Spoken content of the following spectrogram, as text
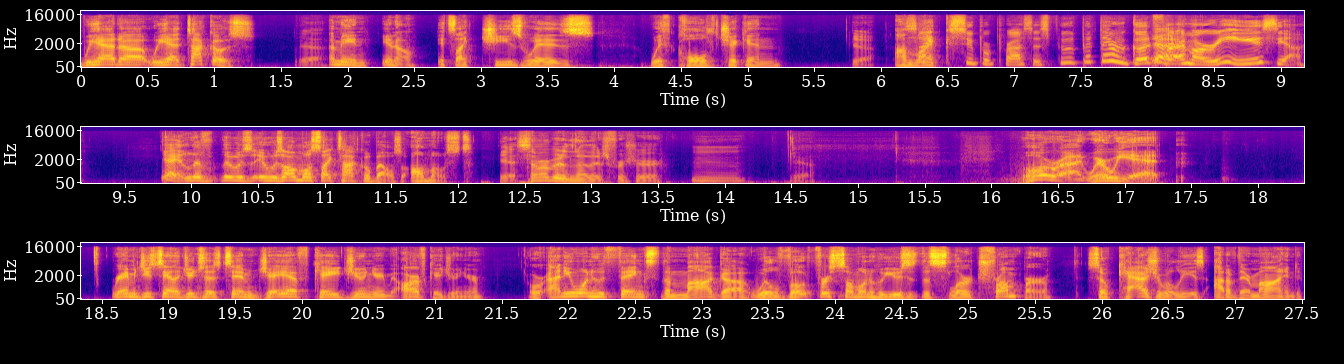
We had uh we had tacos. Yeah. I mean, you know, it's like cheese whiz with cold chicken. Yeah. On It's like, like super processed food, but they're good Yeah. for MREs. Yeah. yeah, it, lived, it was it was almost like Taco Bell's, almost. Yeah, some are better than others for sure. Yeah. All right, where are we at? Raymond G. Stanley Jr. says, Tim, JFK Jr., RFK Jr., or anyone who thinks the MAGA will vote for someone who uses the slur Trumper so casually is out of their mind.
